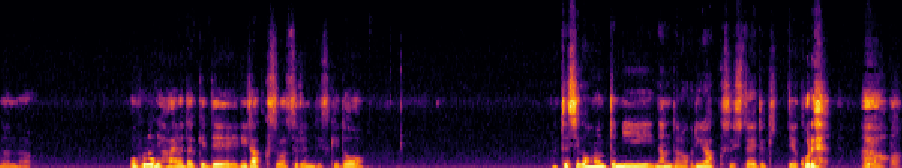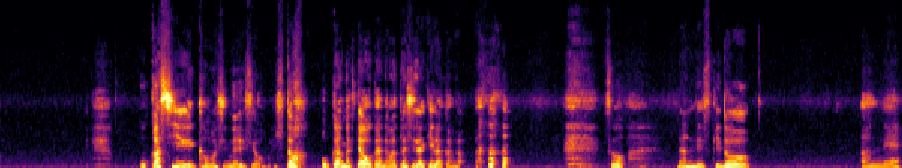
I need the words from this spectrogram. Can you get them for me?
なんだろうお風呂に入るだけでリラックスはするんですけど私が本当に何だろうリラックスしたい時ってこれ おかしいかもしれないですよ。人他の人は分かんない。私だけだから。そう。なんですけどあのね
